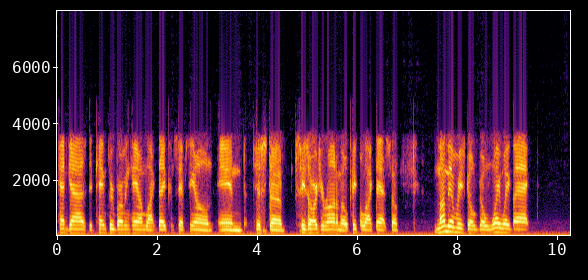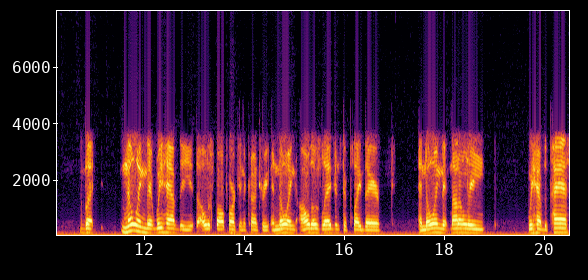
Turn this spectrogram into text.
had guys that came through Birmingham like Dave Concepcion and just uh, Cesar Geronimo, people like that. So my memories go go way way back. But knowing that we have the the oldest ballpark in the country, and knowing all those legends have played there, and knowing that not only we have the past,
